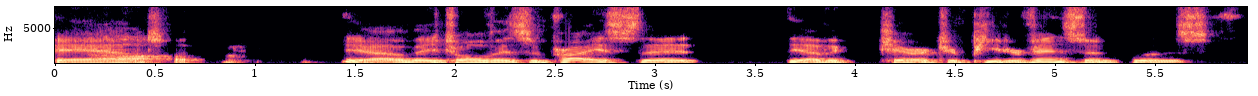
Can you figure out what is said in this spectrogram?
And Oh, yeah, they told Vincent Price that yeah, the character Peter Vincent was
